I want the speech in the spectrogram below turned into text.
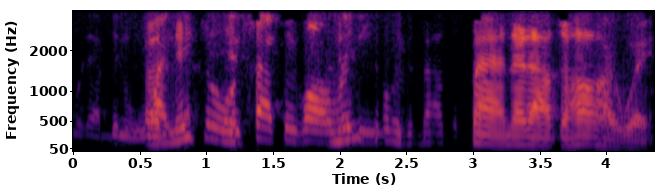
Would have been Uh. NATO In fact, they've already NATO is about to find that out the hard way.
